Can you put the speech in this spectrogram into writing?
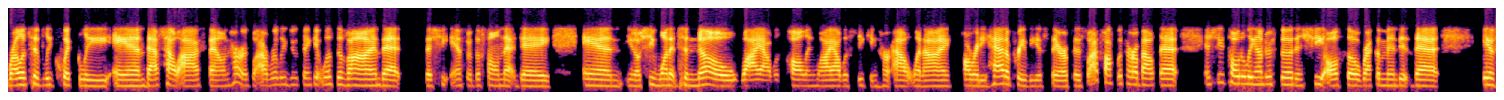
relatively quickly and that's how i found her. So i really do think it was divine that that she answered the phone that day and you know she wanted to know why I was calling why I was seeking her out when I already had a previous therapist. So I talked with her about that and she totally understood and she also recommended that if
